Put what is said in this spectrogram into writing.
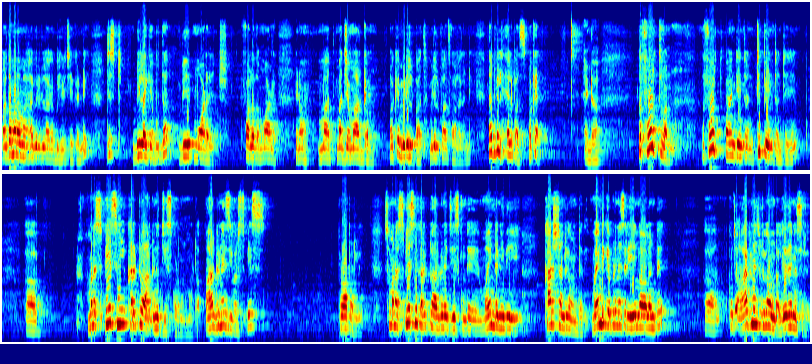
వర్ధమాన మహావీరులాగా బిహేవ్ చేయకండి. Just be like a Buddha be moderate follow the mode you know మధ్య మార్గం okay middle path middle path follow అండి that will help us okay and the fourth one the fourth point ఏంటంటే టిప్ ఏంటంటే uh, మన స్పేస్ని కరెక్ట్గా ఆర్గనైజ్ చేసుకోవడం అనమాట organize your space properly so మన స్పేస్ని కరెక్ట్ ఆర్గనైజ్ చేసుకుంటే మైండ్ అనేది కాన్స్టెంట్గా ఉంటుంది. మైండ్కి ఎప్పుడైనా సరే ఏం కావాలంటే uh, కొంచెం ఆర్గనైజ్డ్గా ఉండాలి ఏదైనా సరే.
